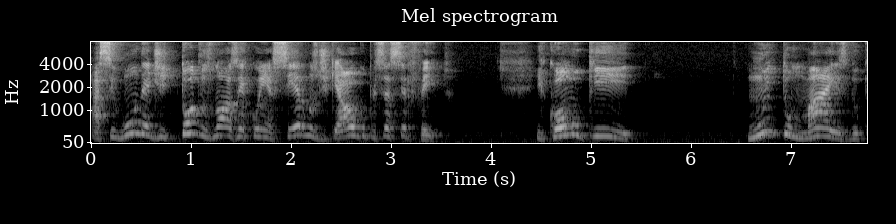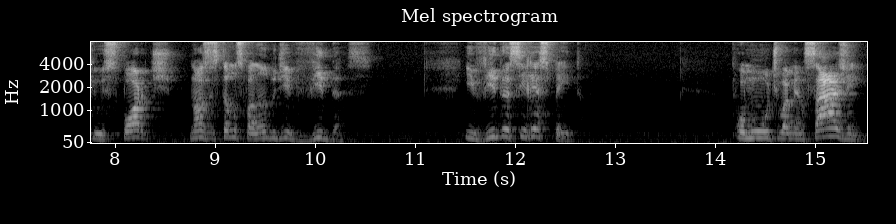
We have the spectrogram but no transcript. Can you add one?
A segunda é de todos nós reconhecermos de que algo precisa ser feito. E como que, muito mais do que o esporte, nós estamos falando de vidas. E vidas se respeitam. Como última mensagem,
